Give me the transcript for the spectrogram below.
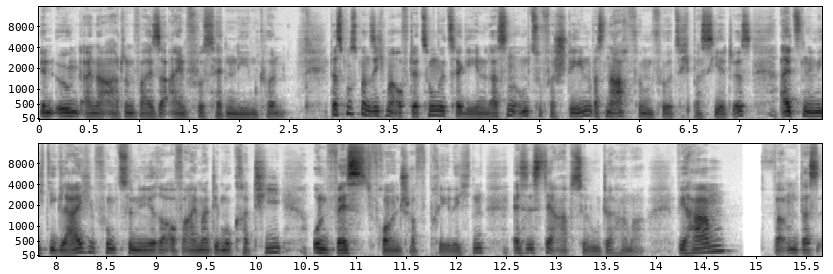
in irgendeiner Art und Weise Einfluss hätten nehmen können. Das muss man sich mal auf der Zunge zergehen lassen, um zu verstehen, was nach 45 passiert ist, als nämlich die gleichen Funktionäre auf einmal Demokratie und Westfreundschaft predigten. Es ist der absolute Hammer. Wir haben und das,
